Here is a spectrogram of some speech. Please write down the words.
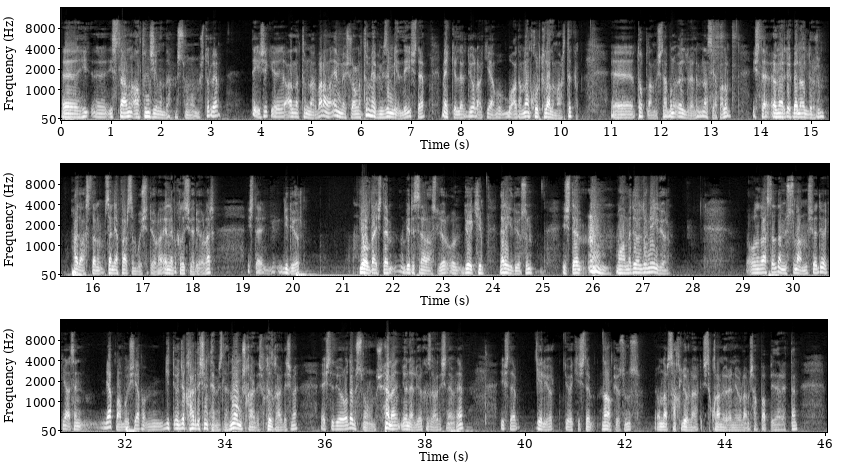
e, e, İslam'ın 6. yılında Müslüman olmuştur ve değişik e, anlatımlar var ama en meşhur anlatım hepimizin bildiği işte Mekkeliler diyorlar ki ya bu, bu adamdan kurtulalım artık. E, toplanmışlar bunu öldürelim nasıl yapalım? İşte Ömer diyor ben öldürürüm. Hadi aslanım sen yaparsın bu işi diyorlar. Eline bir kılıç veriyorlar. İşte gidiyor. Yolda işte birisine rastlıyor. O diyor ki nereye gidiyorsun? İşte Muhammed'i öldürmeye gidiyorum. Onun rastladı da Müslümanmış ve diyor ki ya sen yapma bu işi yapma. Git önce kardeşini temizle. Ne olmuş kardeşim kız kardeşime? E işte diyor o da Müslüman olmuş. Hemen yöneliyor kız kardeşin evine. İşte geliyor diyor ki işte ne yapıyorsunuz? Onlar saklıyorlar. işte Kur'an öğreniyorlarmış Habbab bin Eret'ten.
